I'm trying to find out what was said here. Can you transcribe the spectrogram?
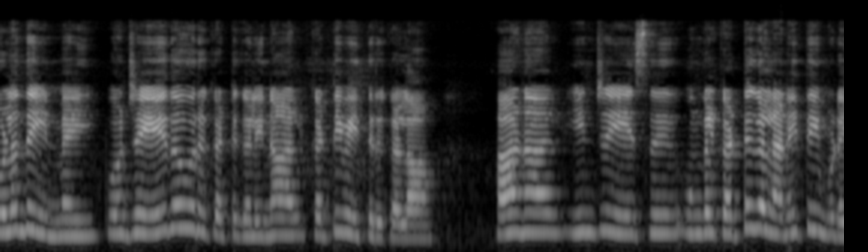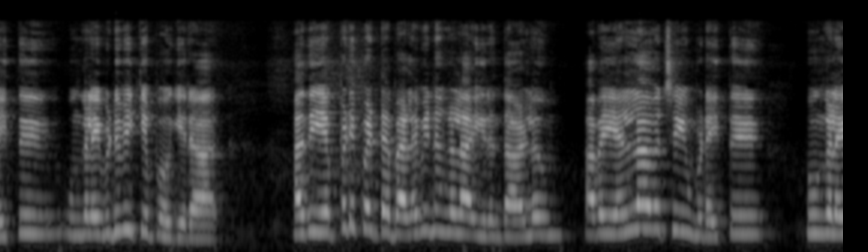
குழந்தையின்மை போன்ற ஏதோ ஒரு கட்டுகளினால் கட்டி வைத்திருக்கலாம். ஆனால் இன்று இயேசு உங்கள் கட்டுகள் அனைத்தையும் உடைத்து உங்களை விடுவிக்கப் போகிறார். அது எப்படிப்பட்ட பலவீனங்களாயிருந்தாலும் அவை எல்லாவற்றையும் உடைத்து உங்களை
